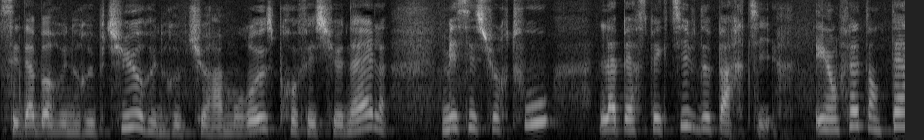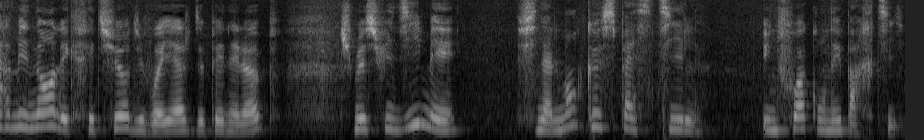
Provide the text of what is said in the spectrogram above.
c'est d'abord une rupture, une rupture amoureuse, professionnelle, mais c'est surtout la perspective de partir. Et en fait, en terminant l'écriture du voyage de Pénélope, je me suis dit, mais finalement, que se passe-t-il? Une fois qu'on est parti.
